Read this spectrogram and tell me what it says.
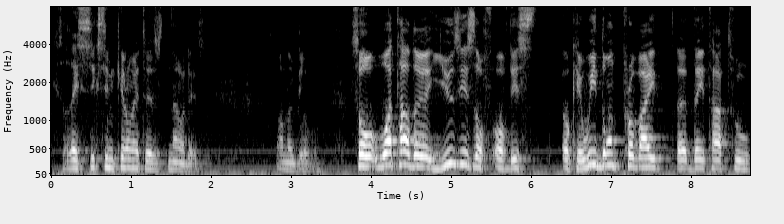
So there's 16 kilometers nowadays on the global. So what are the uses of, of this? Okay, we don't provide uh, data to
